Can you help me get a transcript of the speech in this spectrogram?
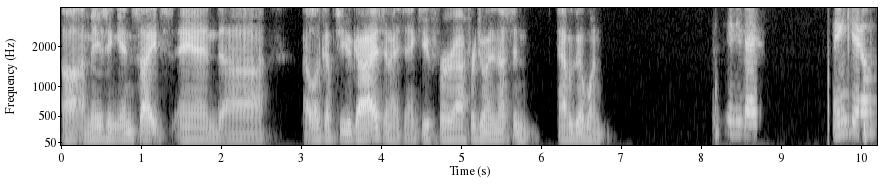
uh, amazing insights. And uh, I look up to you guys, and I thank you for uh, for joining us. And have a good one. Seeing you guys. Thank you.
